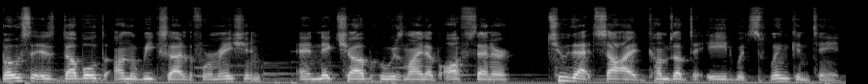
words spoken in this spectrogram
Bosa is doubled on the weak side of the formation and Nick Chubb, who is lined up off center to that side, comes up to aid with swing contain,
